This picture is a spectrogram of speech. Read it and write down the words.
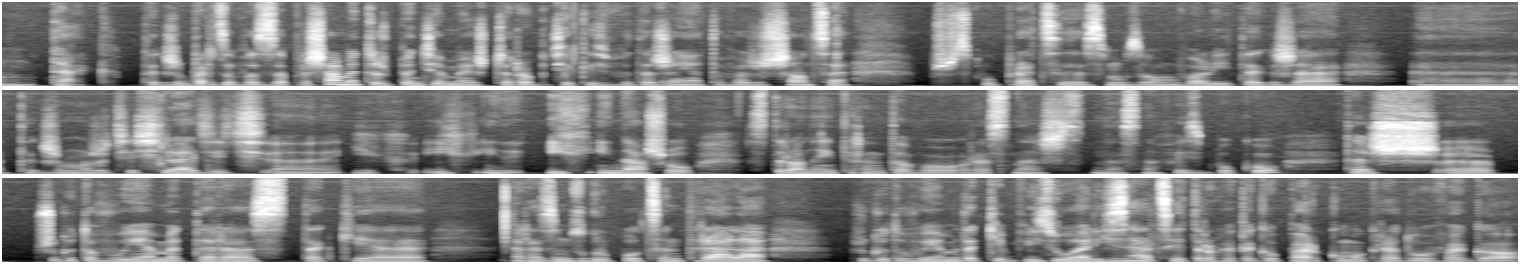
Mm, Tak, także bardzo Was zapraszamy. Też będziemy jeszcze robić jakieś wydarzenia towarzyszące przy współpracy z Muzeum Woli, także, e, także możecie śledzić e, ich, ich, i- ich i naszą stronę internetową oraz nas, nas na Facebooku. Też e, przygotowujemy teraz takie, razem z grupą Centrala, przygotowujemy takie wizualizacje trochę tego parku mokradłowego,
